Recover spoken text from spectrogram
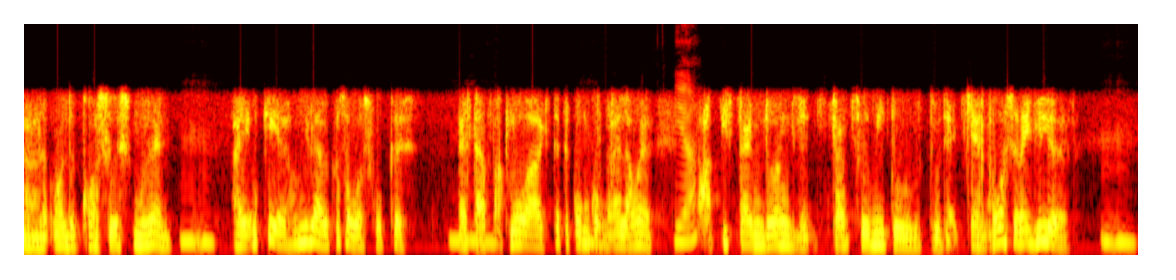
uh, all the courses semua kan. Hmm. I okay Alhamdulillah because I was focused. Mm. I tak dapat keluar Kita terkongkong mm. dalam kan Ya Tapi time diorang Transfer me to To that camp I was a regular Hmm.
